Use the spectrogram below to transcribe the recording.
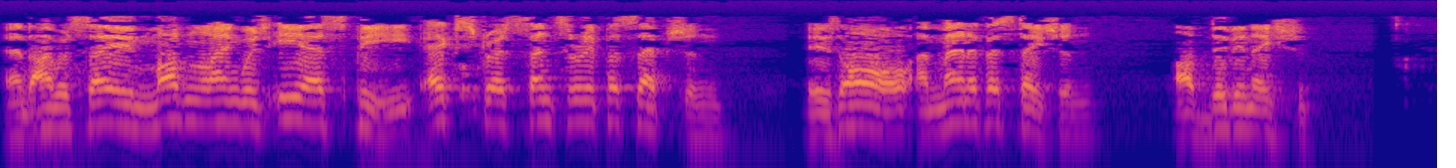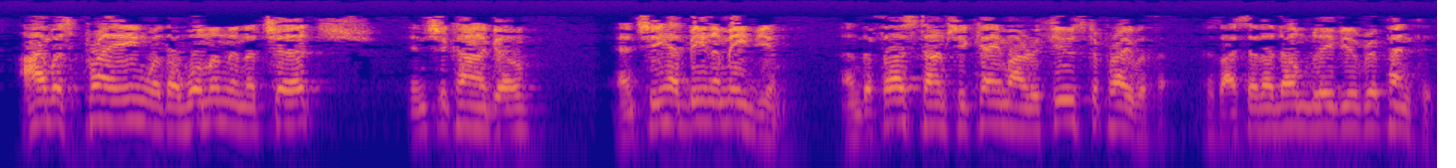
And I would say in modern language, ESP, extrasensory perception, is all a manifestation of divination. I was praying with a woman in a church in Chicago, and she had been a medium. And the first time she came, I refused to pray with her, because I said, I don't believe you've repented.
